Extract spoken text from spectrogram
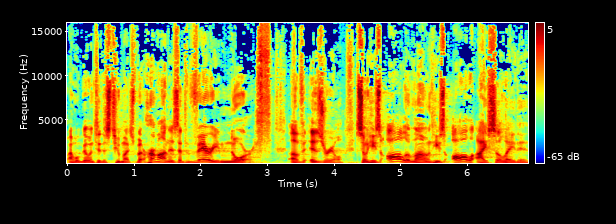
I won't go into this too much, but Hermon is at the very north of Israel. So he's all alone. He's all isolated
